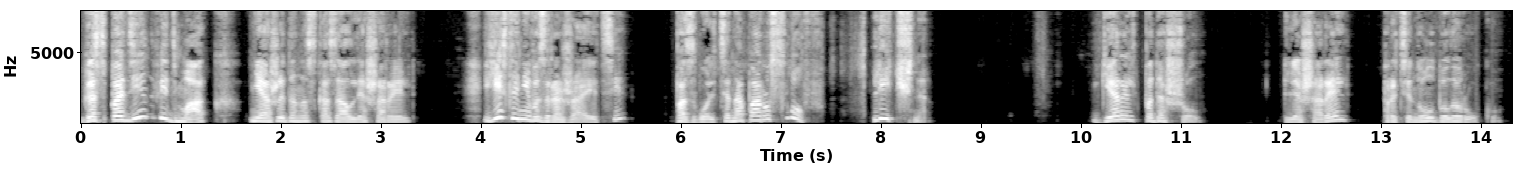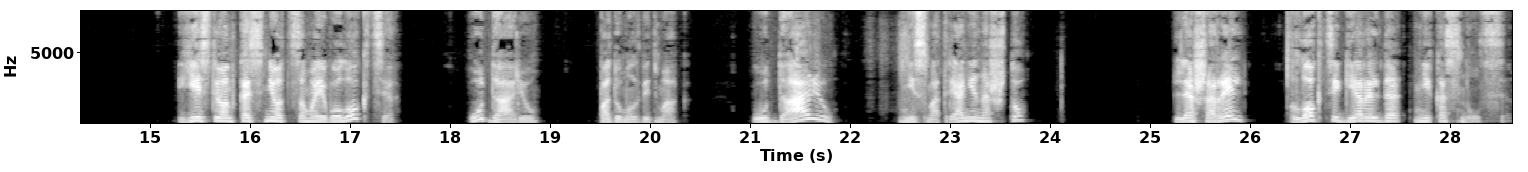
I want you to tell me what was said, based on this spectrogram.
«Господин ведьмак», — неожиданно сказал Ля Шарель, — «если не возражаете, позвольте на пару слов. Лично». Геральт подошел. Ля Шарель протянул было руку. «Если он коснется моего локтя, ударю», — подумал ведьмак. «Ударю, несмотря ни на что». Ля Шарель локтя Геральда не коснулся.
